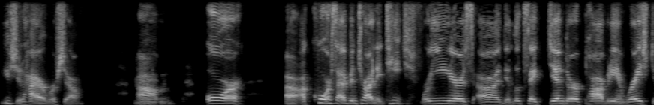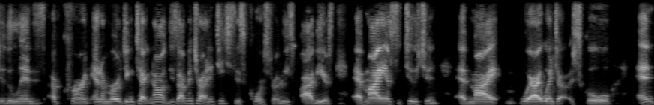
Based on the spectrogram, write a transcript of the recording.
you should hire Rochelle. Mm-hmm. Um, or uh, a course I've been trying to teach for years uh, that looks at gender, poverty, and race through the lens of current and emerging technologies. I've been trying to teach this course for at least five years at my institution, at my where I went to school, and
